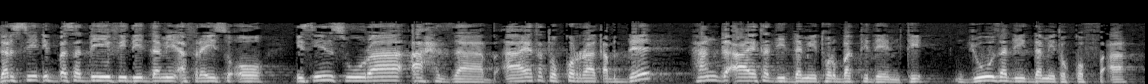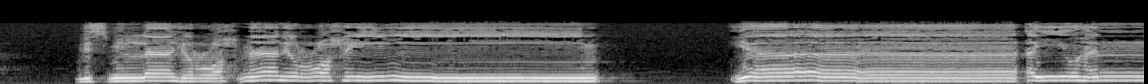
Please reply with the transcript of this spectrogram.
درسي دب في دي دمي أفريس أو. إسين سورة أحزاب. آية تقرى قبدي هنگ آية دي دمي تربت ديمتي جوز دي دمي بسم الله الرحمن الرحيم يا أيها الناس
